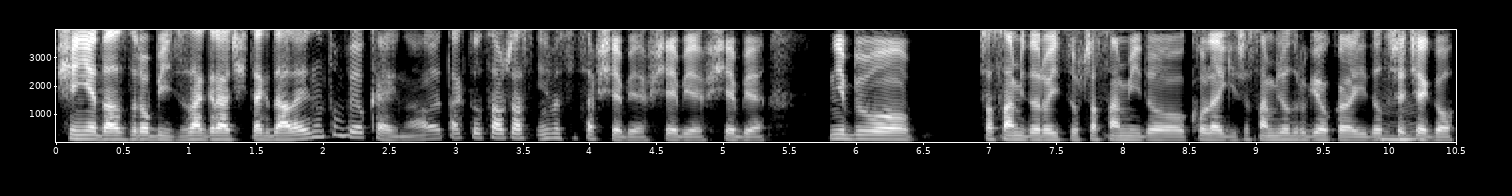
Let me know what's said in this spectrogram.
się nie da zrobić, zagrać i tak dalej, no to mówię okej, no ale tak to cały czas inwestycja w siebie, w siebie, w siebie. Nie było czasami do rodziców, czasami do kolegi, czasami do drugiego kolegi, do Mhm. trzeciego.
